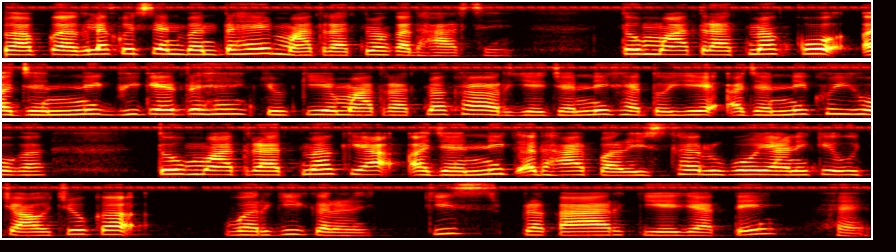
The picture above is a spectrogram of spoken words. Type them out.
तो आपका अगला क्वेश्चन बनता है मात्रात्मक आधार से। तो मात्रात्मक को अजनिक भी कहते हैं, क्योंकि ये मात्रात्मक है और ये जनिक है तो ये अजनिक ही होगा। तो मात्रात्मक या अजनिक आधार पर स्थिर रूपों, यानी कि उच्चावचों का वर्गीकरण किस प्रकार किए जाते हैं?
